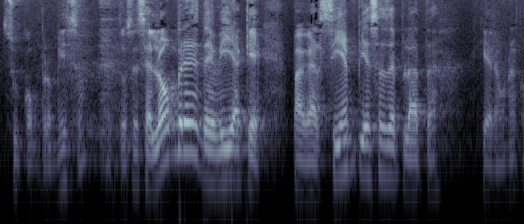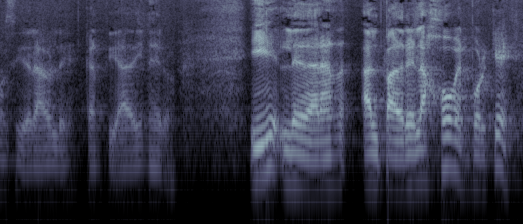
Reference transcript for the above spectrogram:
su compromiso, entonces el hombre debía que pagar 100 piezas de plata, que era una considerable cantidad de dinero, y le darán al padre la joven. ¿Por qué?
